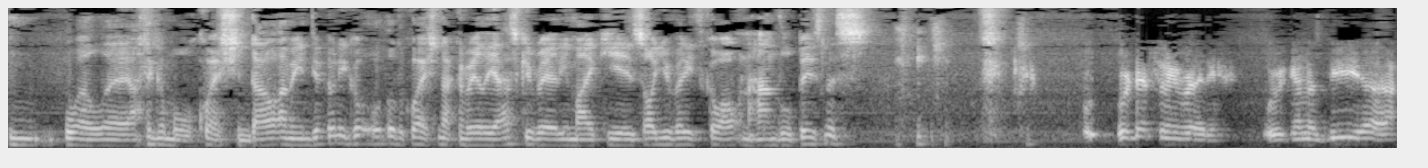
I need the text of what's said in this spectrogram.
Mm, well, uh, I think I'm all questioned out. I mean, the only other question I can really ask you, really, Mikey, is: Are you ready to go out and handle business? We're definitely ready we're gonna be uh,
